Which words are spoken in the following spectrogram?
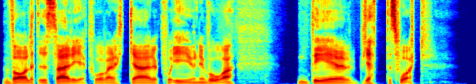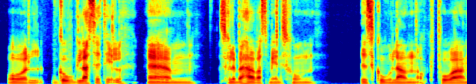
valet i Sverige påverkar på EU-nivå. Det är jättesvårt att googla sig till. Um, skulle behövas mer diskussion i skolan och på,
